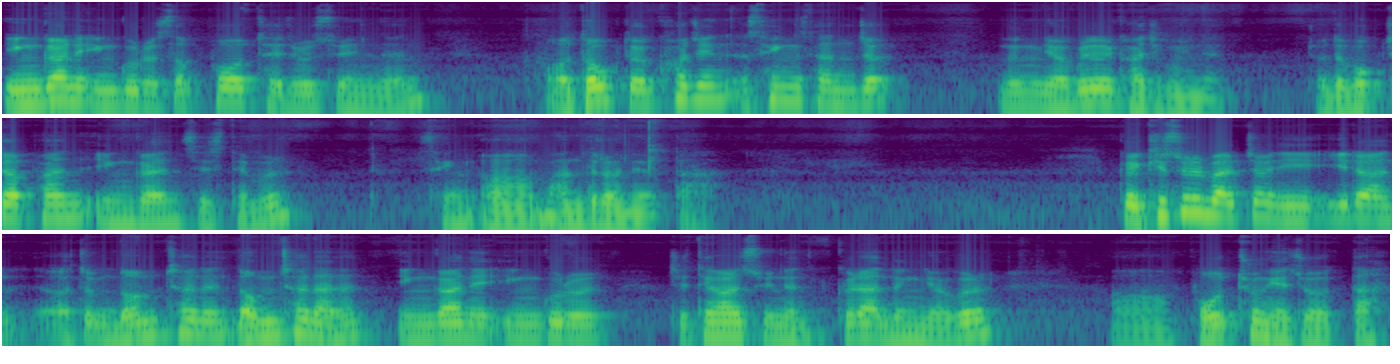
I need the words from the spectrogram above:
인간의 인구를 서포트 해줄 수 있는 어, 더욱더 커진 생산적 능력을 가지고 있는 좀 더 복잡한 인간 시스템을 생, 어, 만들어내었다. 그 기술 발전이 이러한 어, 좀 넘쳐는 넘쳐나는 인간의 인구를 지탱할 수 있는 그러한 능력을 어, 보충해 주었다.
